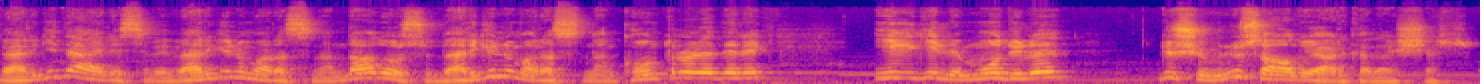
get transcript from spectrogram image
vergi dairesi ve vergi numarasından daha doğrusu vergi numarasından kontrol ederek ilgili modüle düşümünü sağlıyor arkadaşlar.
